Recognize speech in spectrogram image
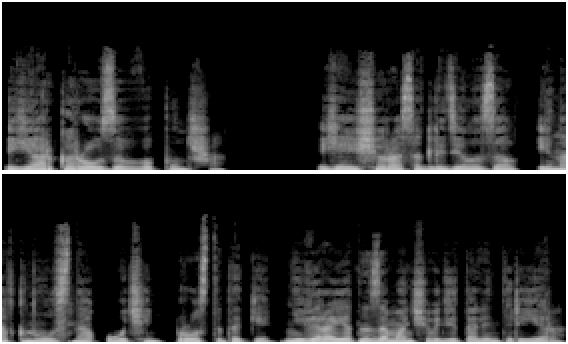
ярко-розового пунша? Я еще раз оглядела зал и наткнулась на очень, просто-таки, невероятно заманчивую деталь интерьера.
